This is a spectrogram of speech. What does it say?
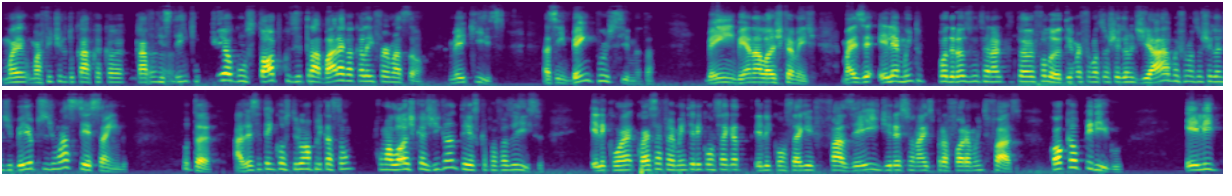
uma, uma feature do Kafka, Kafka uhum. Stream, que cria alguns tópicos e trabalha com aquela informação. Meio que isso. Assim, bem por cima, tá? Bem, bem analogicamente. Mas ele é muito poderoso no cenário que o falou. Eu tenho uma informação chegando de A, uma informação chegando de B, e eu preciso de um acesso ainda. Puta, às vezes você tem que construir uma aplicação com uma lógica gigantesca para fazer isso. Ele com essa ferramenta ele consegue, ele consegue fazer e direcionar isso para fora muito fácil. Qual que é o perigo? Ele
